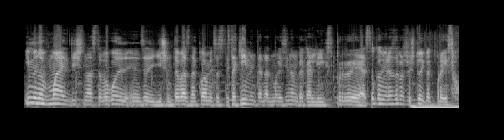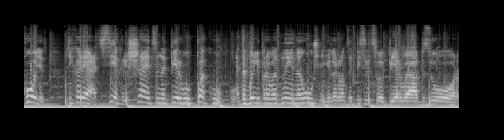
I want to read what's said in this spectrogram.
Именно в мае 2017 года NZ Edition TV знакомится с таким интернет-магазином, как AliExpress. Только не разобравшись, что и как происходит, втихаря от всех решается на первую покупку. Это были проводные наушники, которые он записывает свой первый обзор.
